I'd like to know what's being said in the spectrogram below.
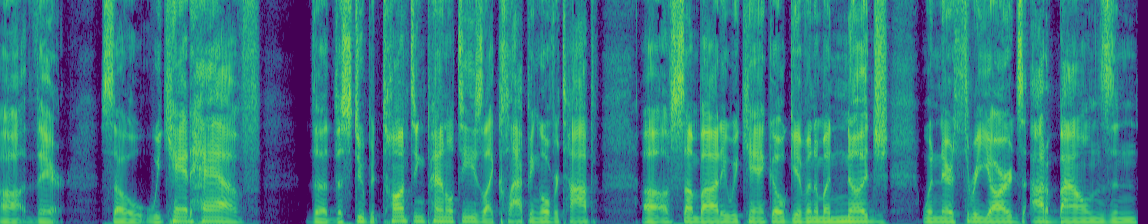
uh, there. So we can't have the the stupid taunting penalties like clapping over top uh, of somebody. We can't go giving them a nudge when they're three yards out of bounds and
